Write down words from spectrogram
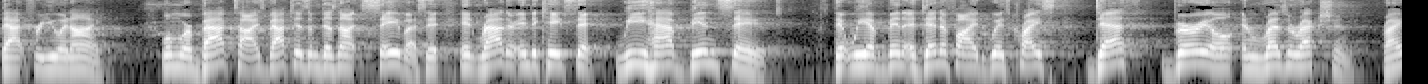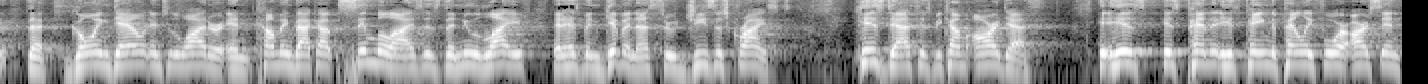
that for you and I. When we're baptized, baptism does not save us. It, it rather indicates that we have been saved, that we have been identified with Christ's death, burial, and resurrection, right? The going down into the water and coming back up symbolizes the new life that has been given us through Jesus Christ. His death has become our death. His, his, pen, his paying the penalty for our sin,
